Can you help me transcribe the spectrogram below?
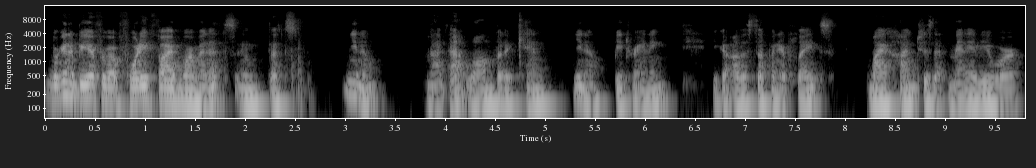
we're going to be here for about 45 more minutes and that's you know not that long but it can you know be draining you got other stuff on your plates. My hunch is that many of you were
